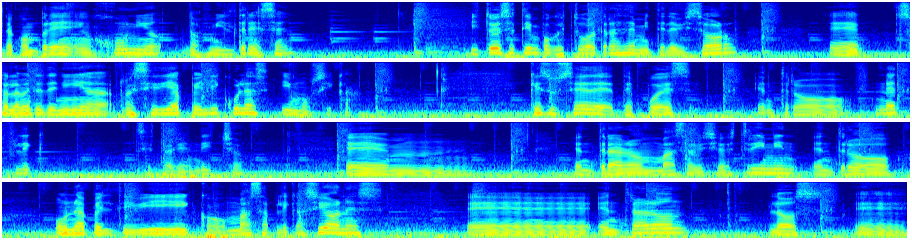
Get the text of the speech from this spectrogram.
la compré en junio 2013. Y todo ese tiempo que estuvo atrás de mi televisor, eh, solamente tenía, residía películas y música. ¿Qué sucede? Después entró Netflix, si está bien dicho. Em, entraron más servicios de streaming, entró un Apple TV con más aplicaciones, eh, entraron los eh,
